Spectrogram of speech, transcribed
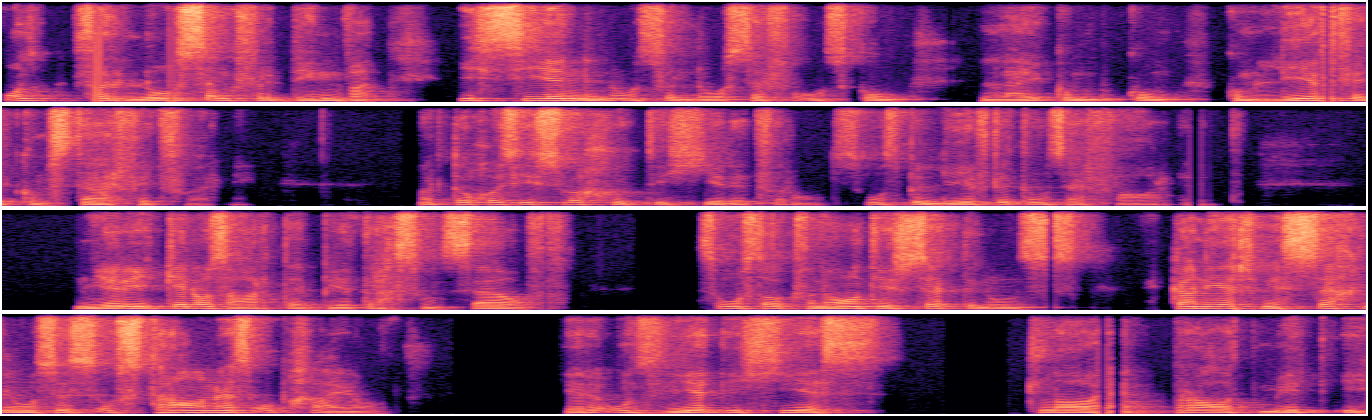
ons verlossing verdien wat U seun en ons verlosser vir ons kom lei kom kom kom leef het, kom sterf het voor nie. Maar tog is U so goed, U gee dit vir ons. Ons beleef dit, ons ervaar dit. En Here, U ken ons harte beter as onsself. So ons dalk vanaand hier sit en ons kan nie eens meer sug nie. Ons is ons trane is opgehuil. Here, ons weet u Gees kla en praat met u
